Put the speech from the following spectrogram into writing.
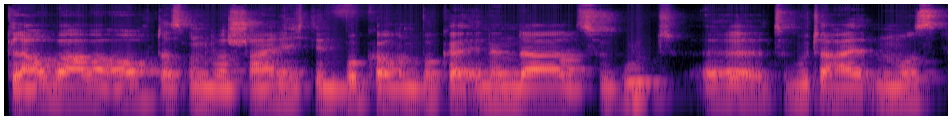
Glaube aber auch, dass man wahrscheinlich den Booker und BookerInnen da zu gut, äh, zugute halten muss,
